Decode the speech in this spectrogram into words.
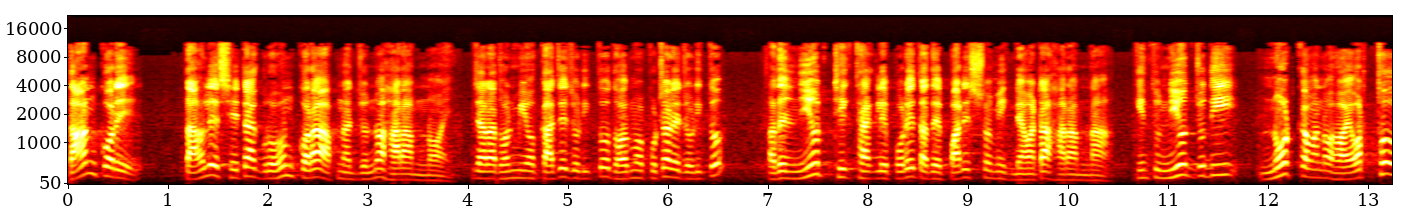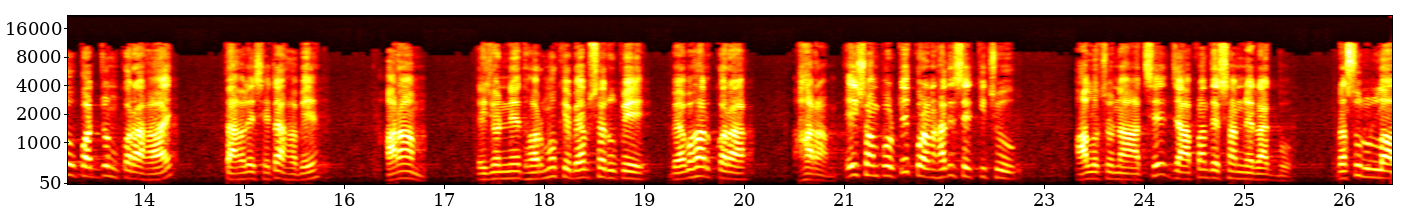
দান করে তাহলে সেটা গ্রহণ করা আপনার জন্য হারাম নয়। যারা ধর্মীয় কাজে জড়িত, ধর্ম প্রচারে জড়িত, তাদের নিয়ত ঠিক থাকলে পরে তাদের পারিশ্রমিক নেওয়াটা হারাম না। কিন্তু নিয়ত যদি নোট কামানো হয়, অর্থ উপার্জন করা হয়, তাহলে সেটা হবে হারাম। এই জন্যে ধর্মকে ব্যবসা রূপে ব্যবহার করা হারাম। এই সম্পর্কে কোরআন হাদিসের কিছু আলোচনা আছে, যা আপনাদের সামনে রাখব। রসুল্লাহ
